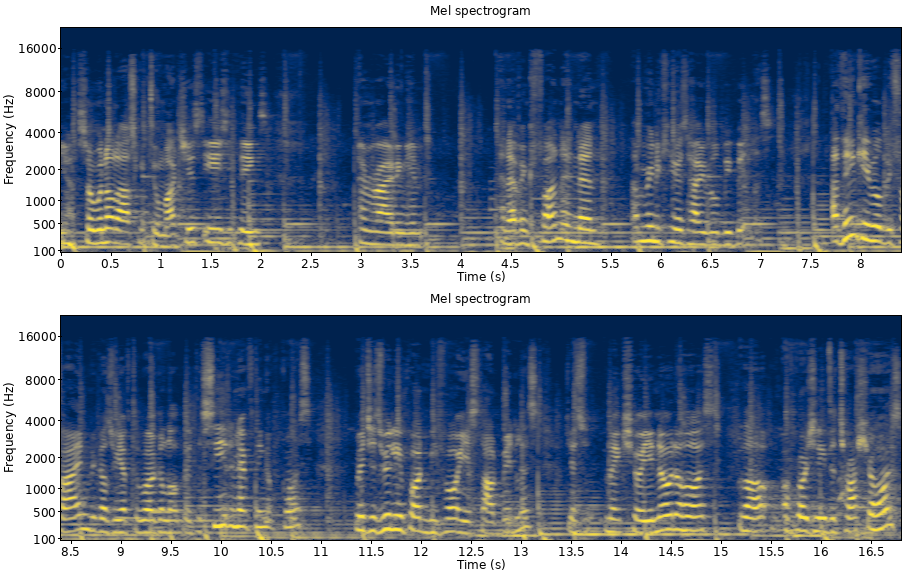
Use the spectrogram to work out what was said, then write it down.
Yeah, so we're not asking too much, just easy things. And riding him and having fun, and then I'm really curious how he will be bitless. I think he will be fine because we have to work a lot with the seat and everything, of course, which is really important before you start bitless. Just make sure you know the horse. Well, of course, you need to trust your horse.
